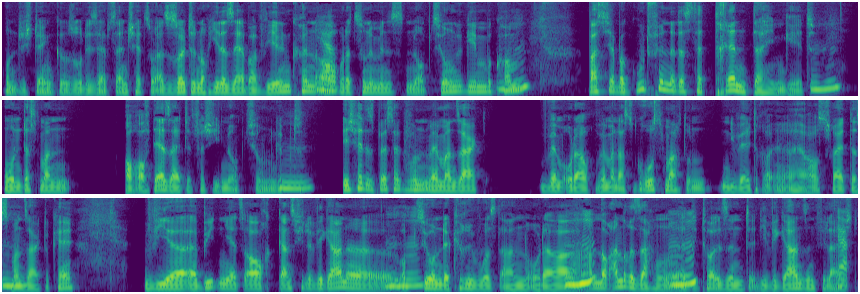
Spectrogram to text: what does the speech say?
Und ich denke, so die Selbsteinschätzung, also sollte noch jeder selber wählen können ja. auch oder zumindest eine Option gegeben bekommen. Mhm. Was ich aber gut finde, dass der Trend dahin geht mhm. und dass man auch auf der Seite verschiedene Optionen gibt. Mhm. Ich hätte es besser gefunden, wenn man sagt, wenn, oder auch wenn man das groß macht und in die Welt äh, herausschreit, dass mhm. man sagt, okay, wir äh, bieten jetzt auch ganz viele vegane äh, mhm. Optionen der Currywurst an oder mhm. haben noch andere Sachen, äh, mhm. die toll sind, die vegan sind vielleicht.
